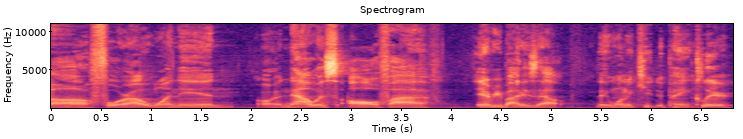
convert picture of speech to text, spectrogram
uh, four out, one in, or now it's all five. Everybody's out. They want to keep the paint clear.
